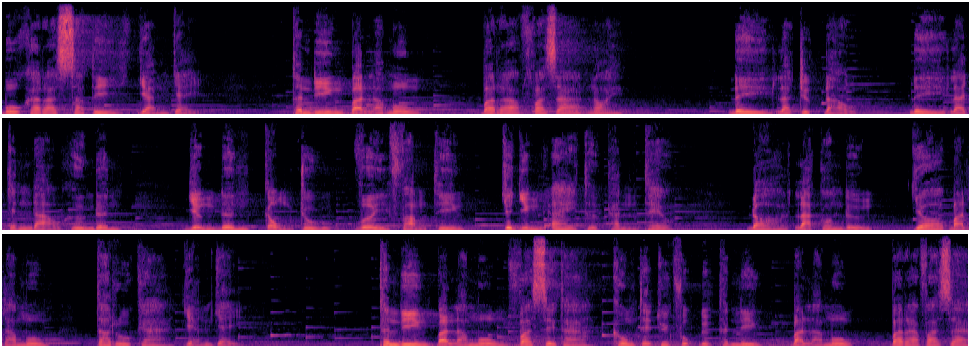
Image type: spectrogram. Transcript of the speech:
Bukharasati giảng dạy. Thanh niên Bà La Môn Paravaja nói Đây là trực đạo, đây là chánh đạo hướng đến, dẫn đến cộng trú với Phạm Thiên cho những ai thực hành theo. Đó là con đường do Bà La Môn Taruka giảng dạy. Thanh niên Bà La Môn Vasetha không thể thuyết phục được thanh niên Bà La Môn Paravaja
